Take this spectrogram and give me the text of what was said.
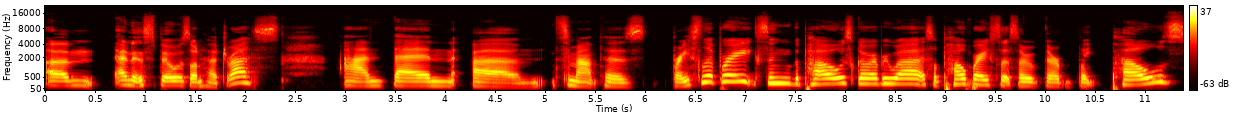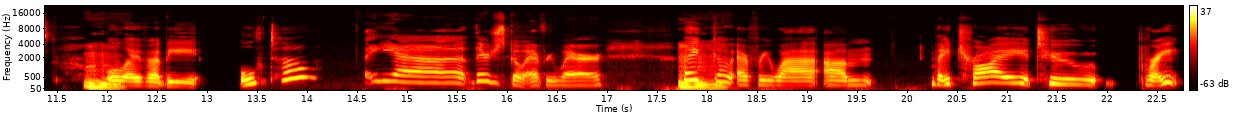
Um, and it spills on her dress, and then um Samantha's bracelet breaks and the pearls go everywhere. It's a pearl bracelet, so there are like pearls Mhm. all over the altar. yeah, they just go everywhere. They Mhm. go everywhere. Um, they try to break.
